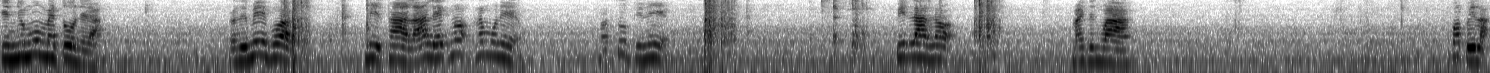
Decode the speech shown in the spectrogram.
กินอยูมุ่มแม่ตูนนี่แหละก็คือมีพวกมีดผ่าล้าเล็กเนาะน้ำมูนี่มาสู้ที่นี่ปิดร้านแล้วหมายถึงว่าพอปิดละ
